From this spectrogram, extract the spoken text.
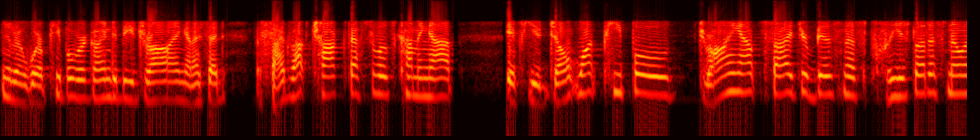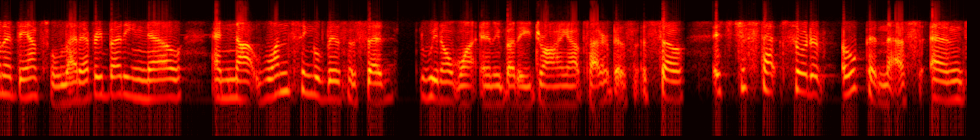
you know, where people were going to be drawing, and I said, "The Sidewalk Chalk Festival is coming up. If you don't want people drawing outside your business, please let us know in advance. We'll let everybody know." And not one single business said, we don't want anybody drawing outside our business. So it's just that sort of openness. And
